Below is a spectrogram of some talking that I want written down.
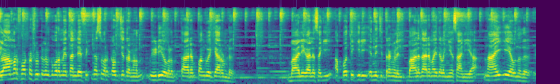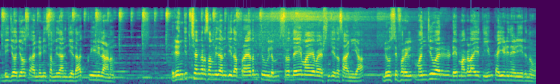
ഗ്ലാമർ ഫോട്ടോഷൂട്ടുകൾക്ക് പുറമെ തന്റെ ഫിറ്റ്നസ് വർക്കൗട്ട് ചിത്രങ്ങളും വീഡിയോകളും താരം പങ്കുവയ്ക്കാറുണ്ട്. ബാല്യകാല സഖി അപ്പോത്തിക്കിരി എന്നീ ചിത്രങ്ങളിൽ ബാലതാരമായി തിളങ്ങിയ സാനിയ നായികയാവുന്നത് ഡിജോ ജോസ് ആന്റണി സംവിധാനം ചെയ്ത ക്വീനിലാണ്. രഞ്ജിത് ശങ്കർ സംവിധാനം ചെയ്ത പ്രേതം ടൂവിലും ശ്രദ്ധേയമായ വേഷം ചെയ്ത സാനിയ ലൂസിഫറിൽ മഞ്ജു വാര്യരുടെ മകളായെത്തിയും കയ്യടി നേടിയിരുന്നു.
